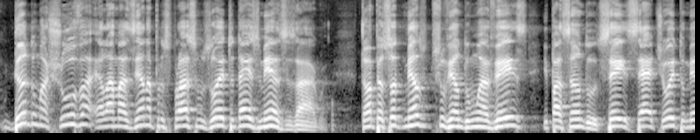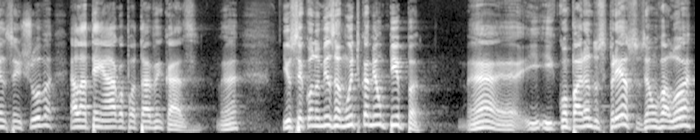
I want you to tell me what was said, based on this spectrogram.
dando uma chuva, ela armazena para os próximos oito, dez meses a água. Então, a pessoa, mesmo chovendo uma vez e passando seis, sete, oito meses sem chuva, ela tem água potável em casa. Né? Isso economiza muito caminhão-pipa. Né? E, e, comparando os preços, é um valor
